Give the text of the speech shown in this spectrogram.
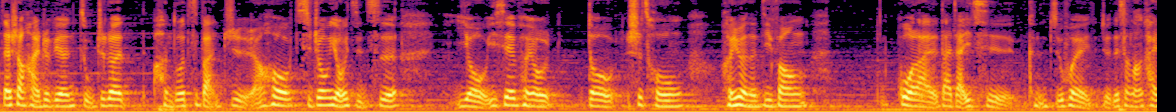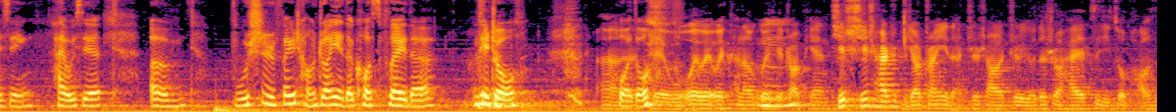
在上海这边组织了很多次版剧，然后其中有几次有一些朋友都是从很远的地方。过来，大家一起可能聚会，觉得相当开心。还有一些，嗯，不是非常专业的 cosplay 的那种 活动。对，我我也我也看到过一些照片。其实其实还是比较专业的，至少就有的时候还自己做袍子，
